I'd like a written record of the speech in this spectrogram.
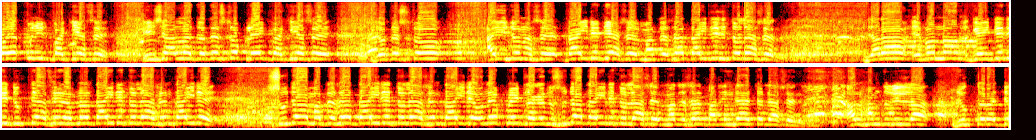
কয়েক মিনিট বাকি আছে। ইনশাআল্লাহ যথেষ্ট প্লেট বাকি আছে। যথেষ্ট আয়োজন আছে। দিয়ে আসেন। মাদ্রাসার দিয়ে চলে আসেন। যারা এখনও গেইটে দিয়ে ঢুকতে আসেন, আপনার দায়িত্বে চলে আসেন দায়িত্বে সুজা মাদ্রাসার দায়িত্বে চলে আসেন দায়িত্বে অনেক প্লেট লাগে সুজা দায়িত্বে চলে আসেন, মাদ্রাসার বারিন্দায় চলে আসেন। আলহামদুলিল্লাহ যুক্তরাজ্য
